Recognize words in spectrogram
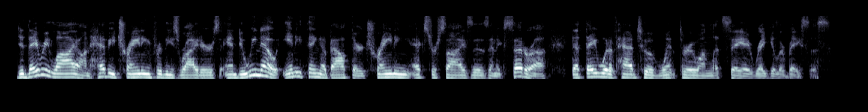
Did they rely on heavy training for these riders and do we know anything about their training exercises and etc that they would have had to have went through on let's say a regular basis?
